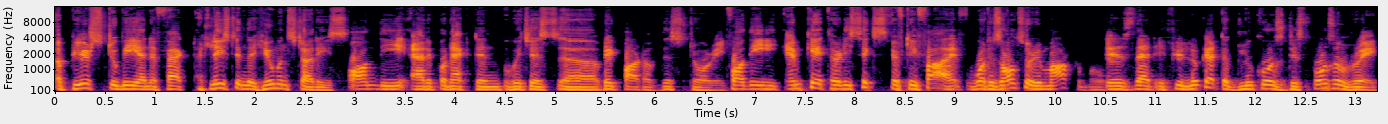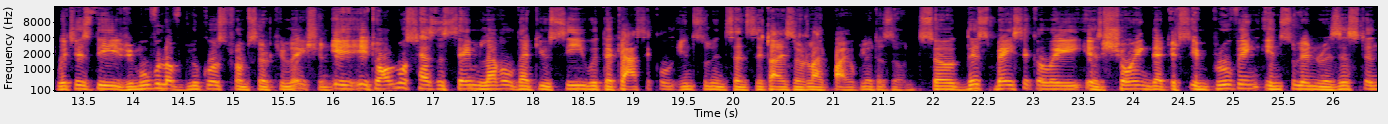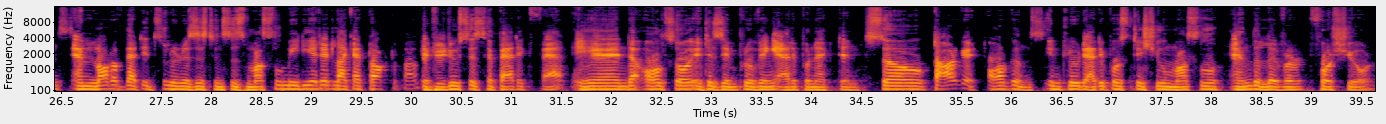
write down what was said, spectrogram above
appears to be an effect, at least in the human studies, on the adiponectin, which is a big part of this story. For the MK3655, what is also remarkable is that if you look at the glucose disposal rate, which is the removal of glucose from circulation, it, it almost has the same level that you see with the classical insulin sensitizer like pioglitazone. So this basically is showing that it's improving insulin resistance, and a lot of that insulin resistance is muscle mediated, like I talked about. It reduces hepatic fat, and also it is improving adiponectin. So target organs include adipose tissue, muscle, and the liver for sure.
